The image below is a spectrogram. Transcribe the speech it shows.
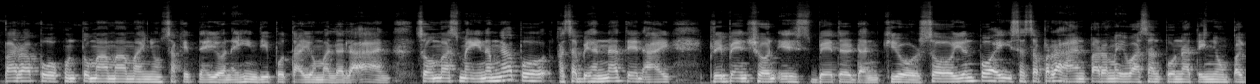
para po kung tumama man yung sakit na yon ay hindi po tayo malalaan. So mas mainam nga po, kasabihan natin ay prevention is better than cure. So yun po ay isa sa paraan para maiwasan po natin yung pag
